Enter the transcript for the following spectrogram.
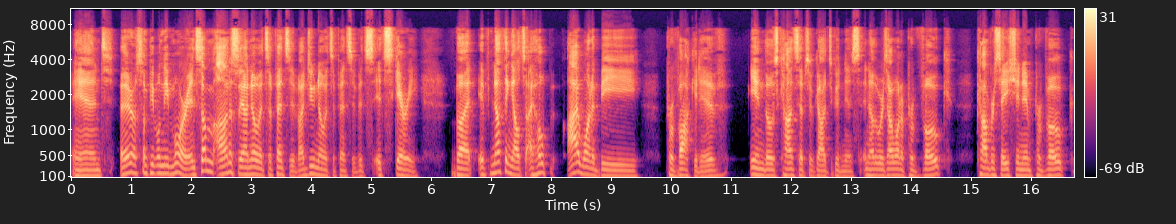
and you know some people need more. And some honestly i know it's offensive. I do know it's offensive. It's it's scary. But if nothing else i hope i want to be provocative in those concepts of god's goodness. In other words i want to provoke conversation and provoke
